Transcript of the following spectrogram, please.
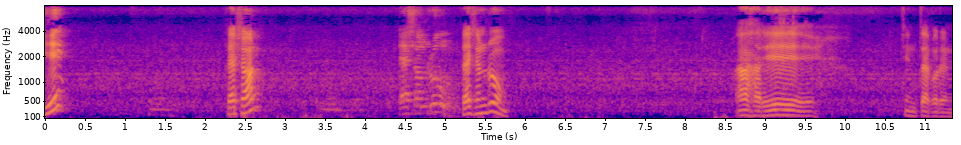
কি? Fashion? Fashion room. Fashion room. আহারে চিন্তা করেন।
